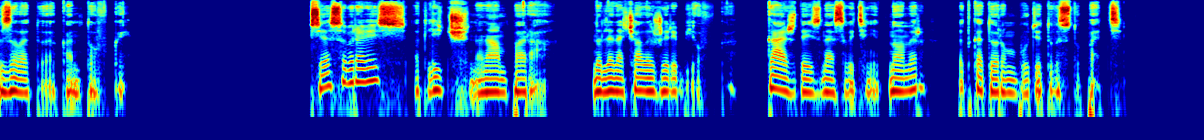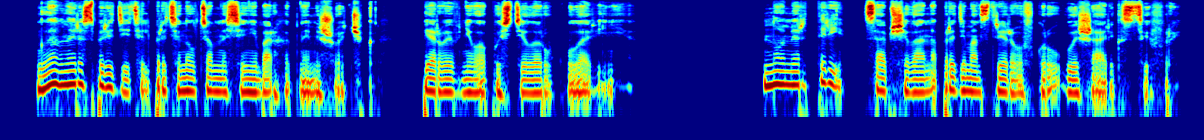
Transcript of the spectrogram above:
с золотой окантовкой. «Все собрались? Отлично, нам пора. Но для начала жеребьевка. Каждый из нас вытянет номер, под которым будет выступать». Главный распорядитель протянул темно-синий бархатный мешочек. Первой в него опустила руку Лавинья. «Номер три», — сообщила она, продемонстрировав круглый шарик с цифрой.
